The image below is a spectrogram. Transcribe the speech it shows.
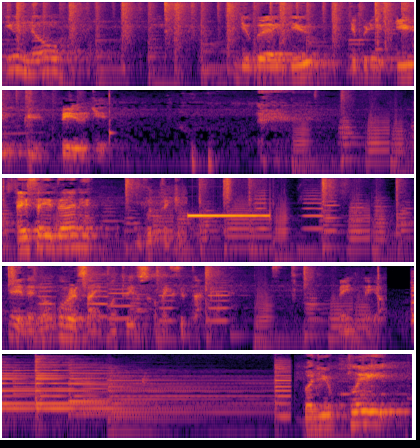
You know do Brasil, do Brasil, do Brasil. É isso aí, Dani. Puta que e aí, Dani, vamos conversar enquanto isso. Como é que você tá, cara? Bem legal. But you play.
